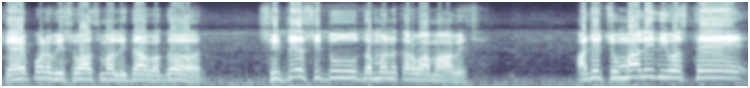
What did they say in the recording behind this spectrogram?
ક્યાંય પણ વિશ્વાસમાં લીધા વગર સીધે સીધું દમન કરવામાં આવે છે. આજે ચુમ્માલીસ દિવસથી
